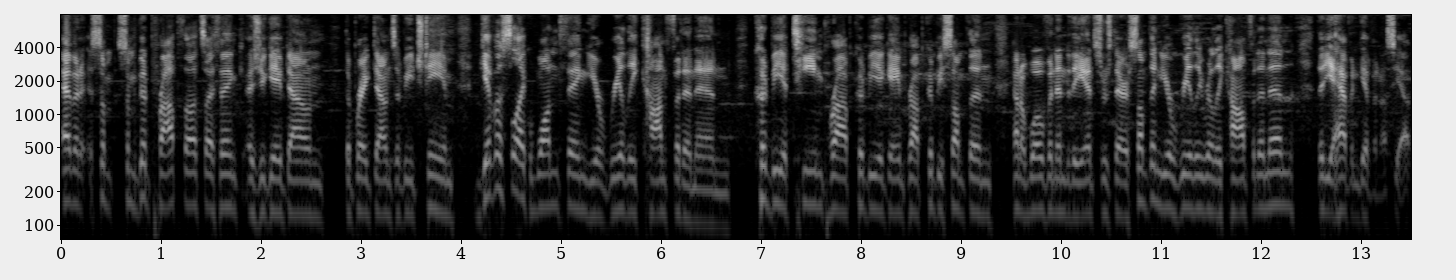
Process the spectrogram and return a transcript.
Evan, some some good prop thoughts I think as you gave down the breakdowns of each team. Give us like one thing you're really confident in. Could be a team prop, could be a game prop, could be something kind of woven into the answers there. Something you're really really confident in that you haven't given us yet.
